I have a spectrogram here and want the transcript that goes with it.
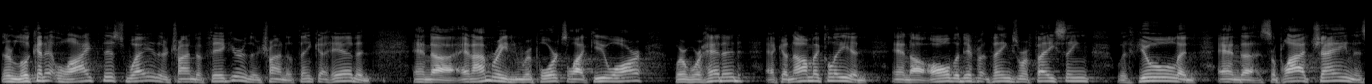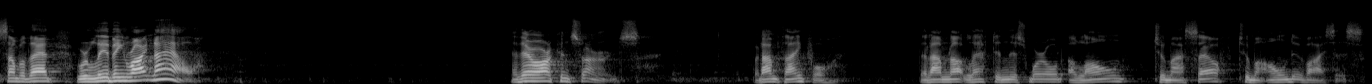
They're looking at life this way. They're trying to figure, they're trying to think ahead. And, and, uh, and I'm reading reports like you are, where we're headed economically and, and uh, all the different things we're facing with fuel and, and uh, supply chain and some of that we're living right now. And there are concerns. But I'm thankful that I'm not left in this world alone to myself, to my own devices.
